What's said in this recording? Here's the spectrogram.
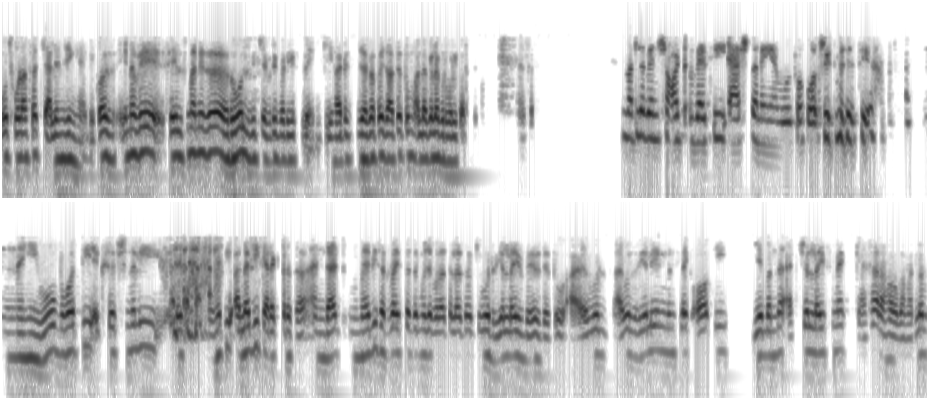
वो थोड़ा सा चैलेंजिंग है because in a way salesman is a role which everybody is playing कि हर जगह पे जाते तुम अलग अलग रोल करते हो। ऐसा। मतलब इन शॉर्ट वैसी ऐश तो नहीं है वो वॉल स्ट्रीट में जैसी है। नहीं वो बहुत ही एक्सेप्शनली बहुत ही अलग ही कैरेक्टर था एंड दैट मैं भी सरप्राइज़ था जब मुझे पता चला था कि वो रियल लाइफ बेस्ड है। तो I would I was really in means like ऑ कि ये बंदा एक्चुअल लाइफ में कैसा रहा होगा। मतलब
